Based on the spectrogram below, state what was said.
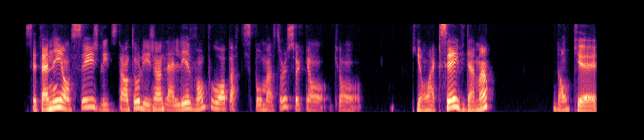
Cette année, on sait, je l'ai dit tantôt, les gens de la Live vont pouvoir participer au Masters, ceux qui ont, qui ont, accès, évidemment. Donc, euh,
